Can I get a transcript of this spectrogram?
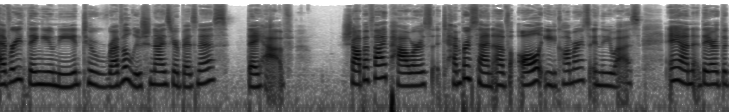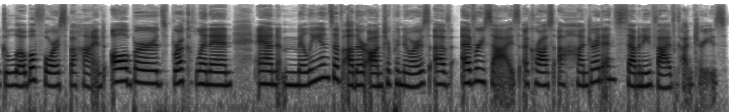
everything you need to revolutionize your business, they have. Shopify powers 10% of all e commerce in the US, and they are the global force behind Allbirds, Brooklinen, and millions of other entrepreneurs of every size across 175 countries.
